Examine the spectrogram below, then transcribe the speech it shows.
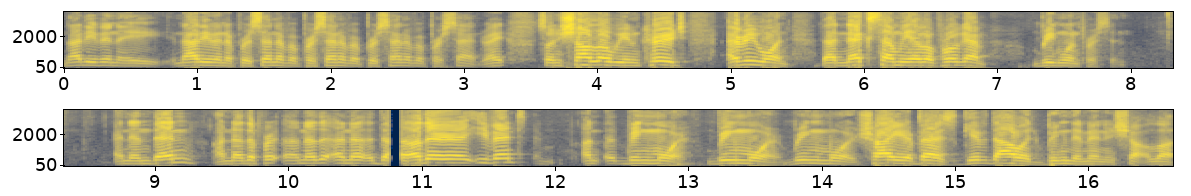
Not even a not even a percent of a percent of a percent of a percent, right? So inshallah we encourage everyone that next time we have a program, bring one person. And then then another another another the other event, uh, bring more, bring more, bring more. Try your best. Give da'wah, bring them in inshallah.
